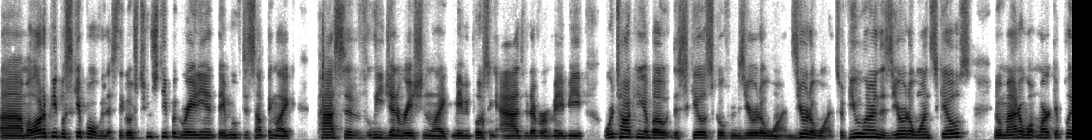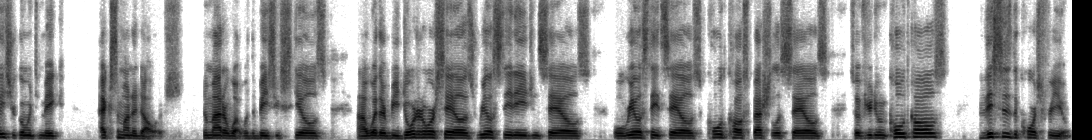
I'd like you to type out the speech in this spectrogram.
um, a lot of people skip over this they go too steep a gradient they move to something like passive lead generation, like maybe posting ads, whatever it may be. We're talking about the skills go from zero to one, zero to one. So if you learn the zero to one skills, no matter what marketplace, you're going to make X amount of dollars, no matter what, with the basic skills, uh, whether it be door to door sales, real estate agent sales, or real estate sales, cold call specialist sales. So if you're doing cold calls, this is the course for you.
